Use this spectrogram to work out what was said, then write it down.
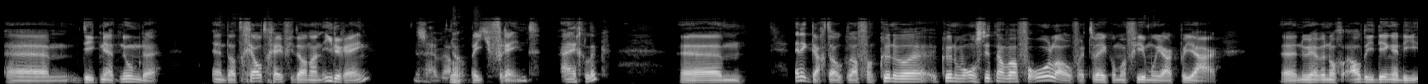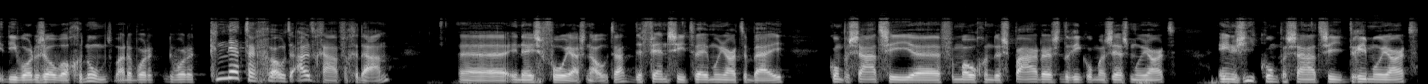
ehm, die ik net noemde. En dat geld geef je dan aan iedereen. Dat is wel Ja. een beetje vreemd, eigenlijk. Ehm, en ik dacht ook wel van, kunnen we, kunnen we ons dit nou wel veroorloven? 2,4 miljard per jaar. Eh, nu hebben we nog al die dingen, die, die worden zo wel genoemd. Maar er worden, er worden knettergrote uitgaven gedaan. Eh, in deze voorjaarsnota. Defensie 2 miljard erbij. Compensatie eh, vermogende spaarders 3,6 miljard. Energiecompensatie 3 miljard.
